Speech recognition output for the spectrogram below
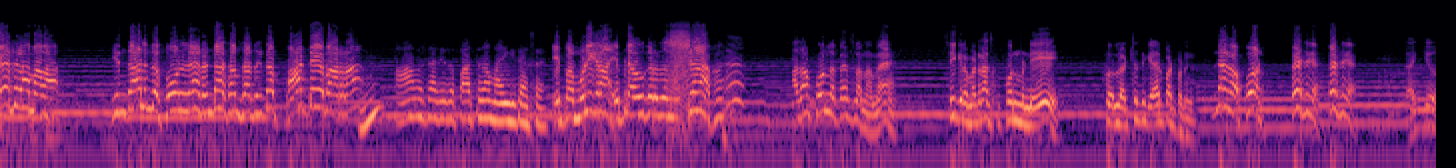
பேசலாமாவா இந்த ஆள் இந்த போன்ல ரெண்டாவது சம்சாரத்துக்கிட்ட பாட்டே பாடுறான்? ஆமா சார் இதை பார்த்து தான் வாங்கிட்டேன் சார். இப்ப முழிக்கிறான் எப்படி அவுக்கிறது அதான் போன்ல பேசலாம் நாம சீக்கிரம் மெட்ராஸ்க்கு போன் பண்ணி ஒரு லட்சத்துக்கு ஏற்பாடு பண்ணுங்க. இந்தாங்க போன் பேசுங்க பேசுங்க. தேங்க்யூ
